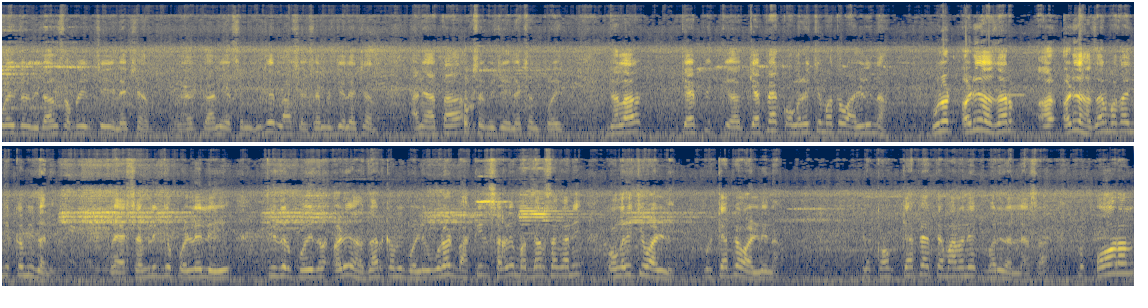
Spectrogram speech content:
पळयत जर विधानसभेचें इलेक्शन आनी असेंब्ली म्हणजे लास्ट असेंब्लीचें इलेक्शन आनी आतां लोकसभेचें इलेक्शन पळयत जाल्यार कॅपी कॅप्या काँग्रेसची मतां वाडली ना उलट अडीच हजार अडीच हजार मतांची कमी जाली असेंब्लीत जी पडलेली ती जर पळली जाल्यार अडीच हजार कमी पडली. उलट बाकी सगळे मतदारसंघांनी काँग्रेसची वाडली पूण कॅप्या वाडली ना. कॉ- केप्या त्या मानान एक बरें जाल्लें आसा पूण ओवरऑल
